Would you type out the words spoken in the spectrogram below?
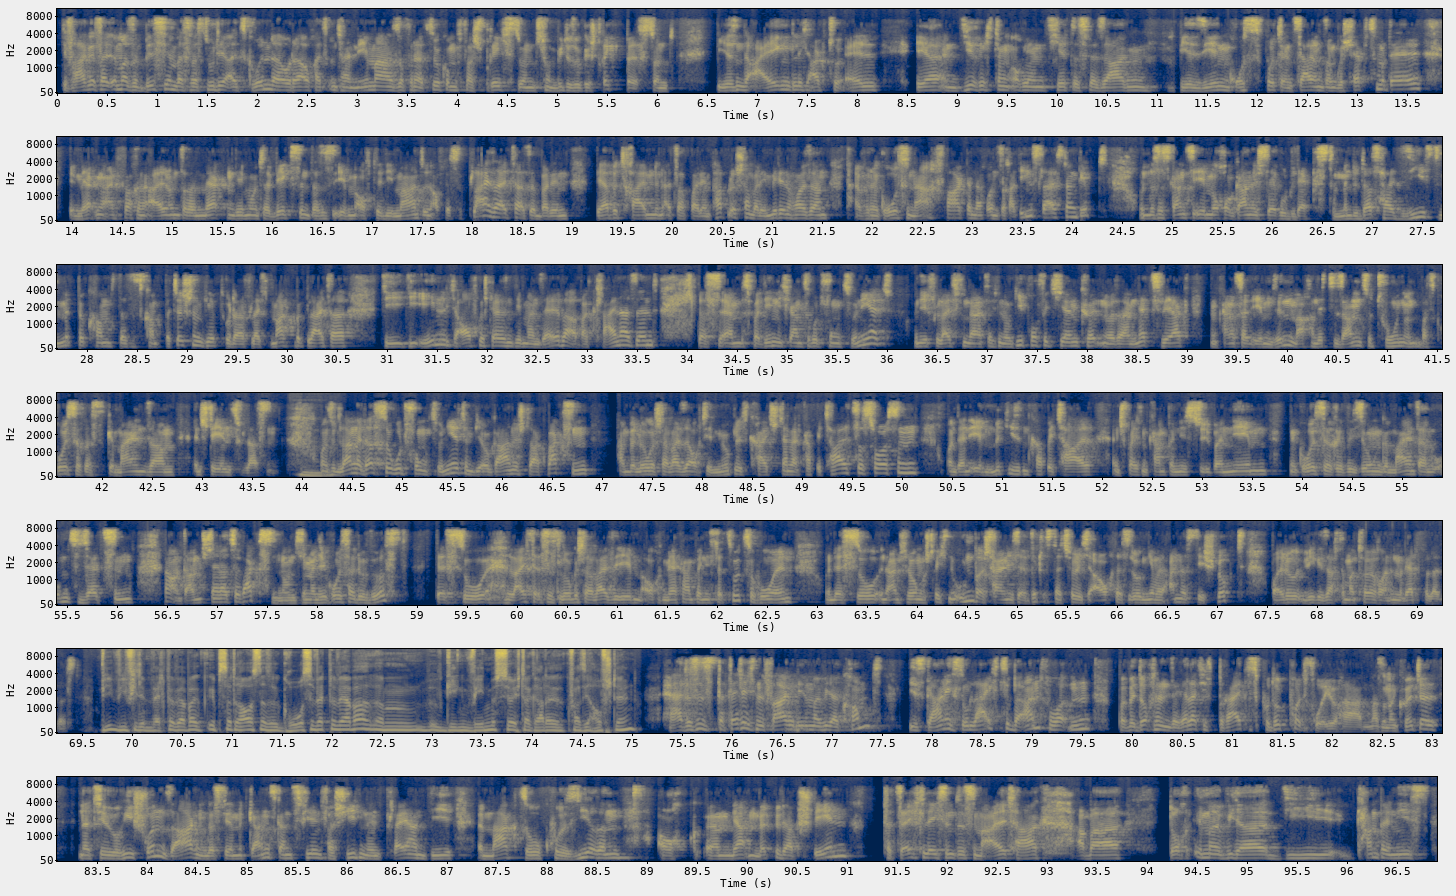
Die Frage ist halt immer so ein bisschen, was, was du dir als Gründer oder auch als Unternehmer so von der Zukunft versprichst und schon wie du so gestrickt bist. Und wir sind eigentlich aktuell eher in die Richtung orientiert, dass wir sagen, wir sehen ein großes Potenzial in unserem Geschäftsmodell. Wir merken einfach in allen unseren Märkten, in denen wir unterwegs sind, dass es eben auf der Demand- und auf der Supply-Seite, also bei den Werbetreibenden als auch bei den Publishern, bei den Medienhäusern, einfach eine große Nachfrage nach unserer Dienstleistung gibt und dass das Ganze eben auch organisch sehr gut wächst. Und wenn du das halt siehst und mitbekommst, dass es Competition gibt oder vielleicht Marktbegleiter, die, die ähnlich aufgestellt sind wie man selber, aber kleiner sind, dass ähm, es bei denen nicht ganz so gut funktioniert und die vielleicht von deiner Technologie profitieren könnten oder deinem Netzwerk, dann kann es halt eben Sinn machen, sich zusammenzutun und was Größeres gemeinsam entstehen zu lassen. Mhm. Und solange das so gut funktioniert und wir organisch stark wachsen, haben wir logischerweise auch die Möglichkeit, schneller Kapital zu sourcen und dann eben mit diesem Kapital entsprechend Companies zu übernehmen, eine größere Vision gemeinsam umzusetzen ja, und dann schneller zu wachsen. Und je größer du wirst, desto leichter ist es logischerweise eben auch mehr Companies dazu zu holen und desto in Anführungsstrichen unwahrscheinlicher wird es natürlich auch, dass irgendjemand anders die schluckt, weil du, wie gesagt, immer teurer und immer wertvoller wirst. Wie, wie viele Wettbewerber gibt es da draußen, also große Wettbewerber? Ähm, gegen wen müsst ihr euch da gerade quasi aufstellen? Ja, das ist tatsächlich eine Frage, die immer wieder kommt. Die ist gar nicht so leicht zu beantworten, weil wir doch ein relativ breites Produktportfolio haben. Also man könnte in der Theorie schon sagen, dass wir mit ganz, ganz vielen verschiedenen Playern, die im Markt so kursieren, auch ähm, ja, im Wettbewerb stehen. Tatsächlich sind es im Alltag aber doch immer wieder die Companies,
